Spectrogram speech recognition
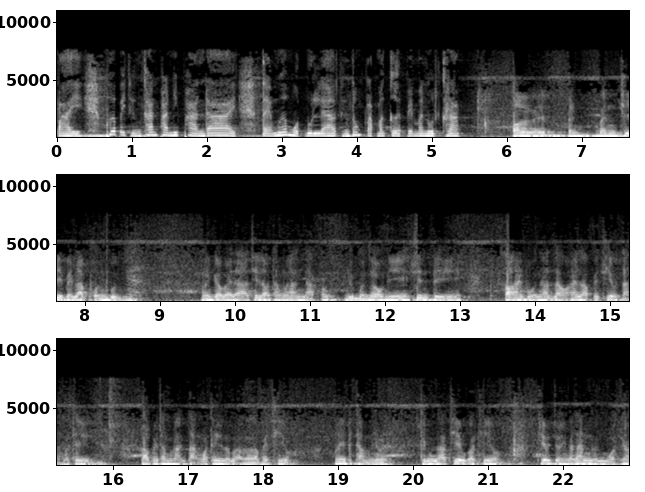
ไป เพื่อไปถึงขั้นพันนิพพานได้ แต่เมื่อหมดบุญแล้วถึงต้องกลับมาเกิดเป็นมนุษย์ครับ เพราะมันเป็นเป็นที่ไปรับผลบุญไง เหมือนกับเวลาที่เราทำงานหนักอยู่บนโลกนี้สิ้นปีเขาให้โบนัสเราให้เราไปเที่ยวต่างประเทศ เราไปทำงานต่างประเทศหรือเปล่าเราไปเที่ยว ไม่ไปทำใช่ไหมถึงเวลาเที่ยวก็เที่ยว ที่ยวจนกระทั่งเงินหมดก็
